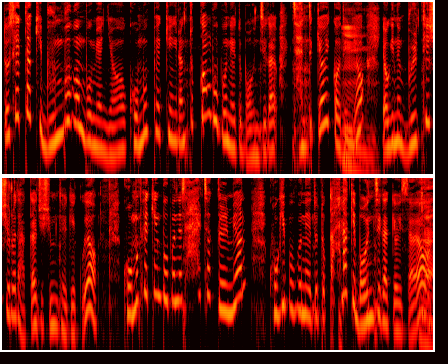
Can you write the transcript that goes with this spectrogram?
또 세탁기 문 부분 보면요. 고무 패킹이랑 뚜껑 부분에도 먼지가 잔뜩 껴 있거든요. 음. 여기는 물티슈로 닦아 주시면 되겠고요. 고무 패킹 부분을 살짝 들면 고기 부분에도 또 까맣게 먼지가 껴 있어요. 네.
